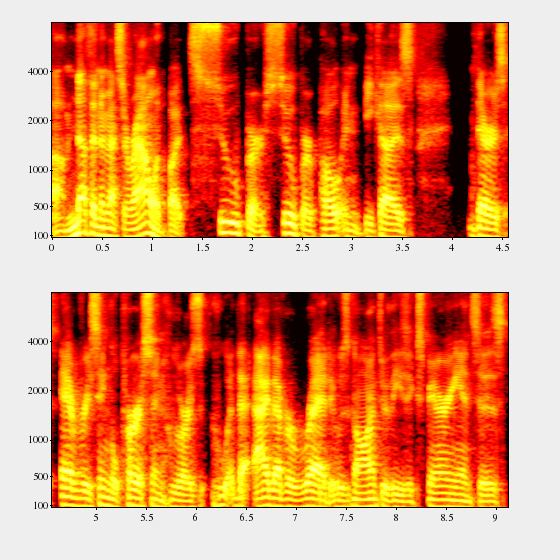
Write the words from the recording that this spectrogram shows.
um, nothing to mess around with, but super super potent because there's every single person who is who that I've ever read who's gone through these experiences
